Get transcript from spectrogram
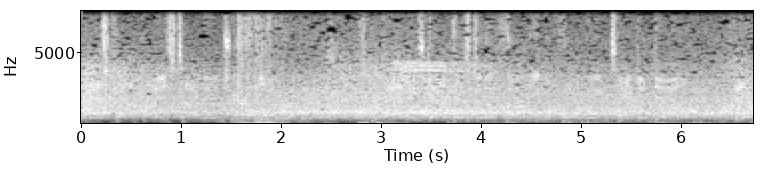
That's caught by his tight end, Gerald Everett. He's got this to the 30 before being taken down. Big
